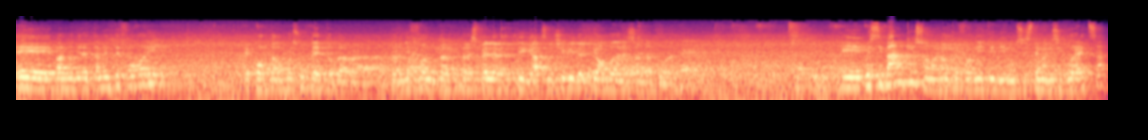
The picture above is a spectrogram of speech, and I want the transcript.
e vanno direttamente fuori e portano poi sul tetto per, per, per- per espellere tutti i gas nocivi del piombo delle saldature. E questi banchi sono inoltre forniti di un sistema di sicurezza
